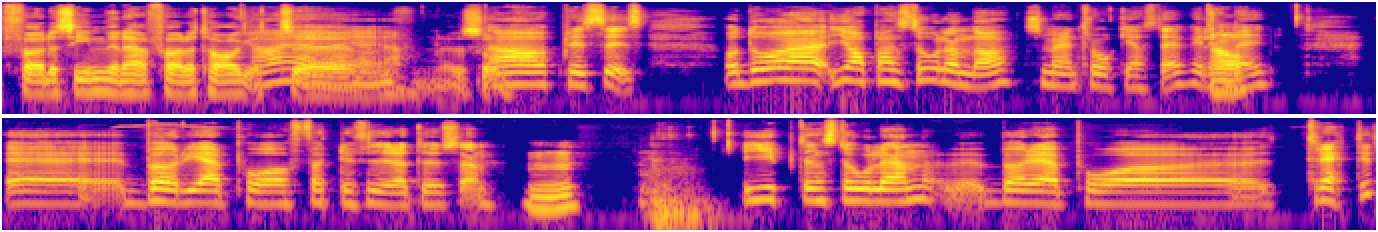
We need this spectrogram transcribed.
fördes in i det här företaget. Ja, ja, ja, ja, eh, Så. Ja, precis. Och då Japanstolen då, som är den tråkigaste enligt Ja. mig, eh, börjar på 44 000. Mm. Egyptenstolen börjar på eh, 30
